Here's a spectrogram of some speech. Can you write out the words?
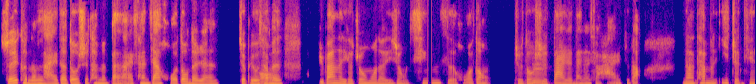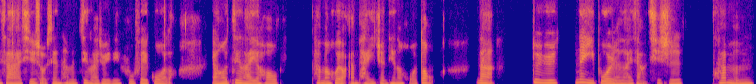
所以可能来的都是他们本来参加活动的人，就比如他哦，们举办了一个周末的一种亲子活动，就都是嗯大人带着小孩子的。那他们一整天下来，其实首先他们进来就已经付费过了，然后进来以后，他们会有安排一整天的活动。那对于那一波人来讲，其实他们，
